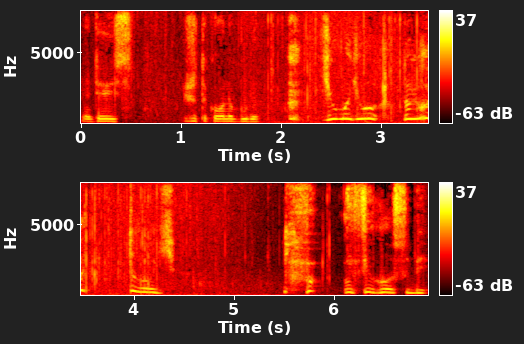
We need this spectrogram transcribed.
Надіюсь, більше такого не буде. Ё-моё! Дай! Дай! Ніфіга собі!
